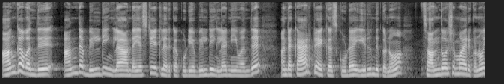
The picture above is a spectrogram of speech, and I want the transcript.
அங்கே வந்து அந்த பில்டிங்கில் அந்த எஸ்டேட்டில் இருக்கக்கூடிய பில்டிங்கில் நீ வந்து அந்த கேர்டேக்கர்ஸ் கூட இருந்துக்கணும். சந்தோஷமாக இருக்கணும்.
